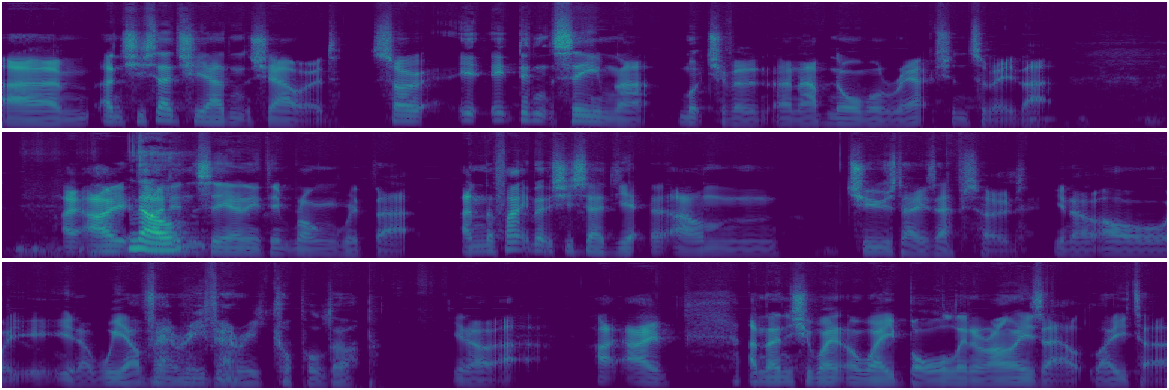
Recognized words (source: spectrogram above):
Um, and she said she hadn't showered. So it, it didn't seem that much of an, an abnormal reaction to me. That I, I, no. I didn't see anything wrong with that. and the fact that she said yeah on Tuesday's episode, you know, oh, you know, we are very, very coupled up. You know, I, I, and then she went away bawling her eyes out later,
